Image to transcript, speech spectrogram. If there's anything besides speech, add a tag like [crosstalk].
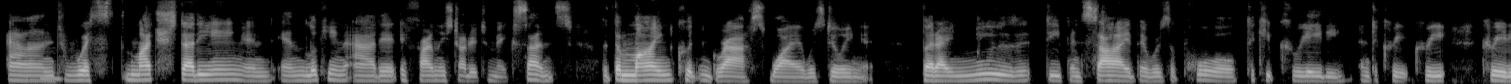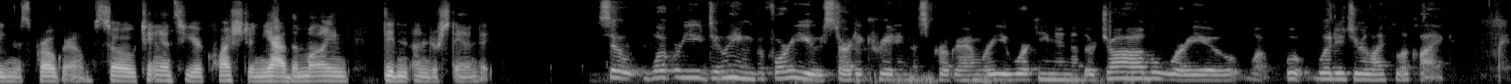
And mm-hmm. with much studying and, and looking at it, it finally started to make sense that the mind couldn't grasp why I was doing it. But I knew that deep inside there was a pull to keep creating and to create, create creating this program. So to answer your question, yeah, the mind didn't understand it. So, what were you doing before you started creating this program? Were you working another job? Were you what? What, what did your life look like?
